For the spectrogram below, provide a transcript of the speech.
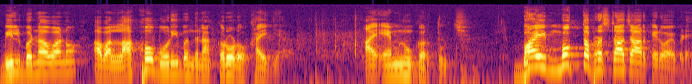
બિલ બનાવવાનો, આવા લાખો બોરીબંધના કરોડો ખાઈ ગયા. આ એમનું કરતું જ. ભય મુક્ત ભ્રષ્ટાચાર કર્યો એમણે.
